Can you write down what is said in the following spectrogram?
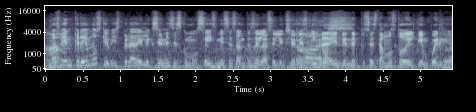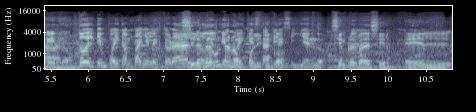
más Ah. bien creemos que víspera de elecciones es como seis meses antes de las elecciones No, y nadie es- entiende, pues estamos todo el tiempo en... eh, Claro. todo el tiempo hay campaña electoral, Si le todo el preguntan tiempo a hay un que político, estarle siguiendo. Siempre les va a decir, el...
